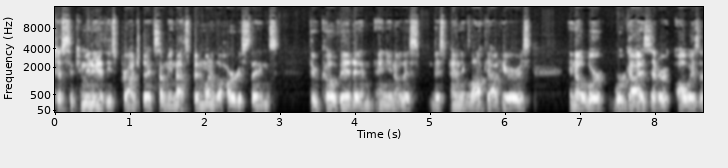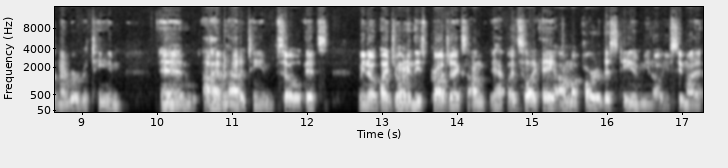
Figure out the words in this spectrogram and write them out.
just the community of these projects. I mean, that's been one of the hardest things through COVID and and you know this this pending lockout here is, you know, we're we're guys that are always a member of a team and I haven't had a team. So it's you know by joining these projects, I'm it's like hey, I'm a part of this team. You know, you see my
